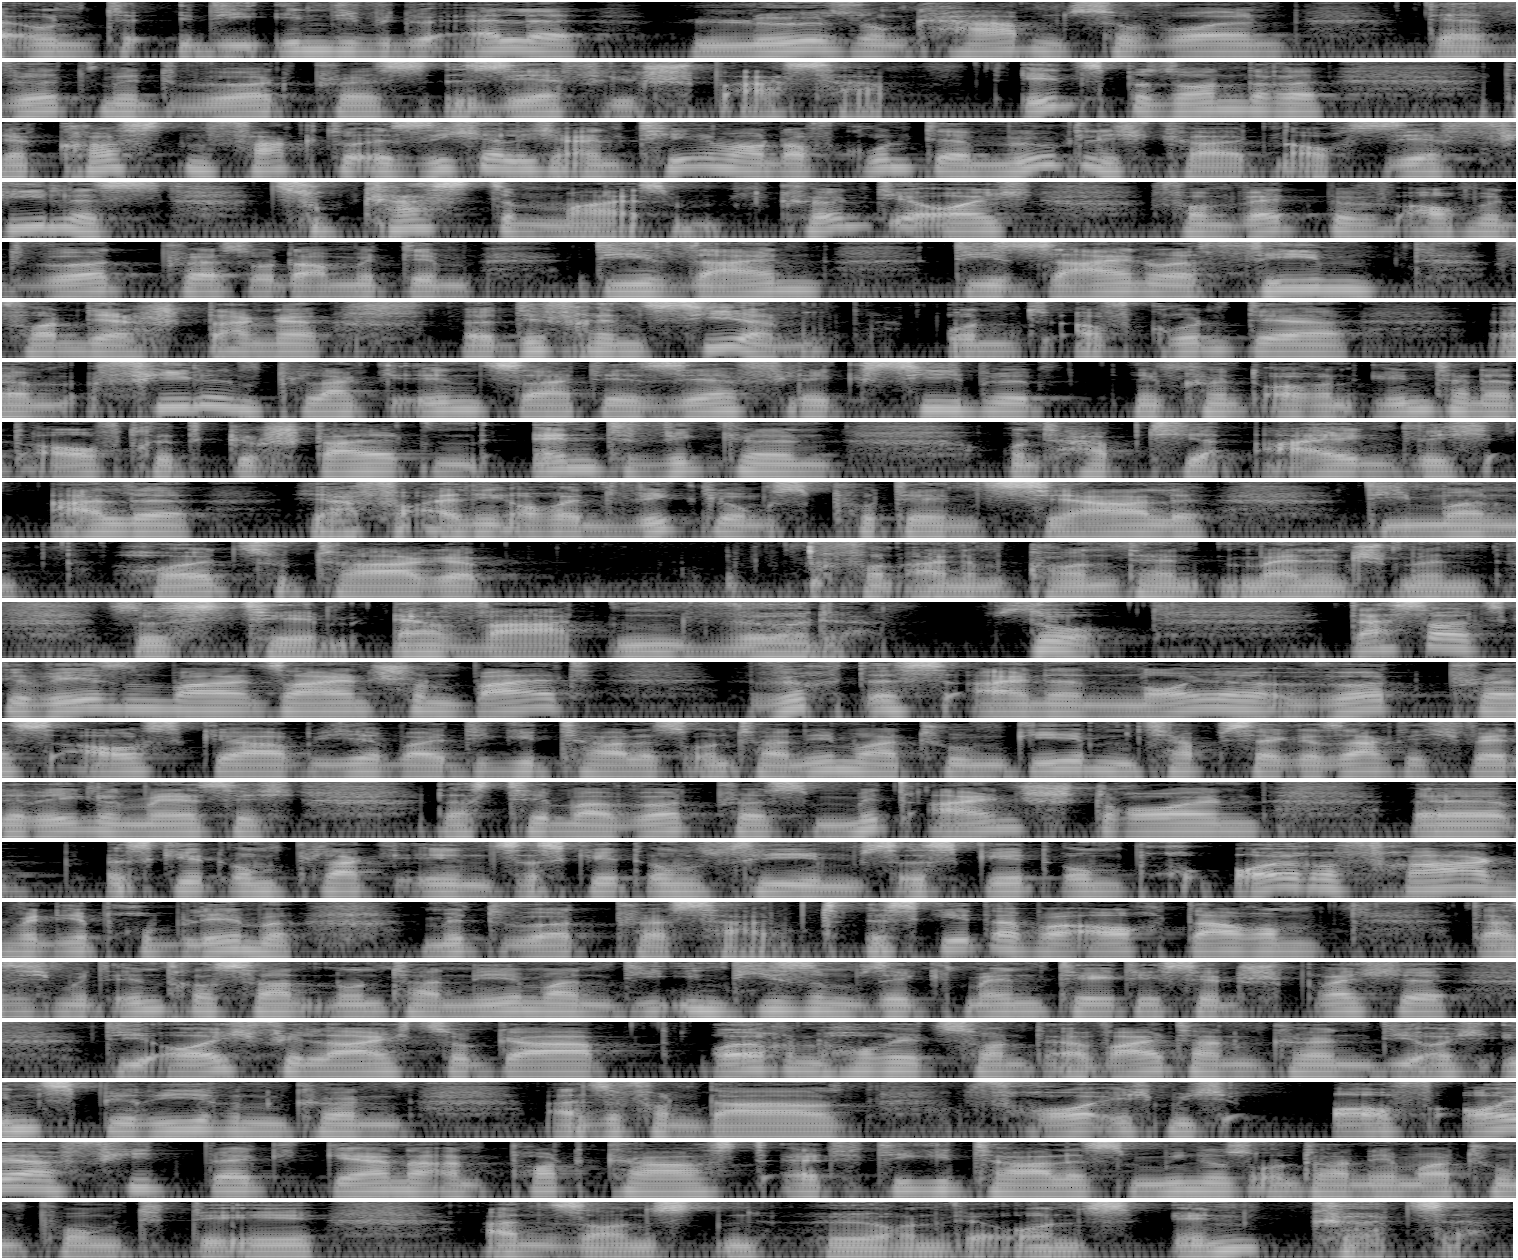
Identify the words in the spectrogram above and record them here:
und die individuelle Lösung haben zu wollen, der wird mit WordPress sehr viel Spaß haben. Insbesondere der Kostenfaktor ist sicherlich ein Thema und aufgrund der Möglichkeiten auch sehr vieles zu customizen. Könnt ihr euch vom Wettbewerb auch mit WordPress oder mit dem Design, Design oder Theme von der Stange äh, differenzieren und aufgrund der ähm, vielen Plugins seid ihr sehr flexibel. Ihr könnt euren Internetauftritt gestalten, entwickeln und habt hier eigentlich alle, ja vor allen Dingen auch Entwicklungspotenziale, die man heutzutage von einem Content Management System erwarten würde. So, das soll es gewesen sein. Schon bald wird es eine neue WordPress-Ausgabe hier bei Digitales Unternehmertum geben. Ich habe es ja gesagt, ich werde regelmäßig das Thema WordPress mit einstreuen. Äh, es geht um Plugins, es geht um Themes, es geht um eure Fragen, wenn ihr Probleme mit WordPress habt. Es geht aber auch darum, dass ich mit interessanten Unternehmern, die in diesem Segment tätig sind, spreche, die euch vielleicht sogar euren Horizont erweitern können, die euch inspirieren können. Also von da freue ich mich auf euer Feedback gerne an podcast.digitales-unternehmertum.de. Ansonsten hören wir uns in Kürze.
